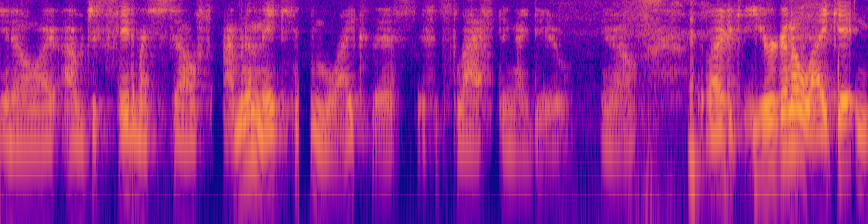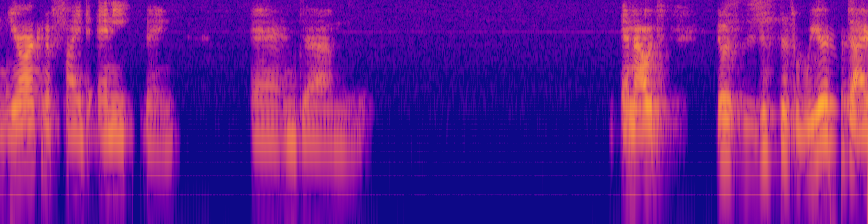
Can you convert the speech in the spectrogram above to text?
you know, I, I would just say to myself, I'm gonna make him like this if it's the last thing I do. You know, like you're gonna like it, and you aren't gonna find anything. And um, and I would, it was just this weird di-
